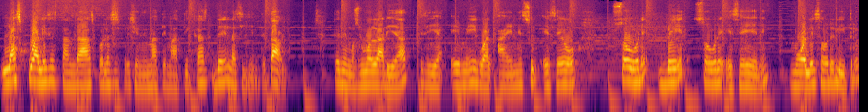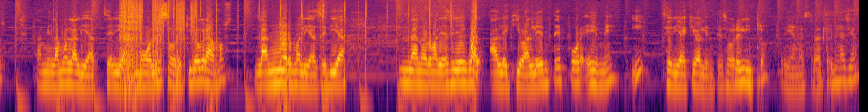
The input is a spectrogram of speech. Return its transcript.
las cuales están dadas por las expresiones matemáticas de la siguiente tabla. Tenemos molaridad, que sería M igual a N sub SO sobre B sobre SN, moles sobre litros. También la molalidad sería moles sobre kilogramos. La normalidad sería la normalidad sería igual al equivalente por M y sería equivalente sobre litro, sería nuestra determinación.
